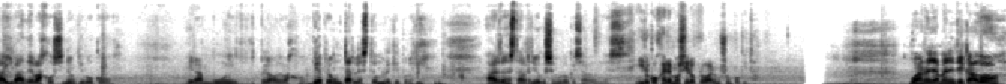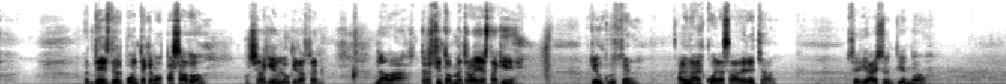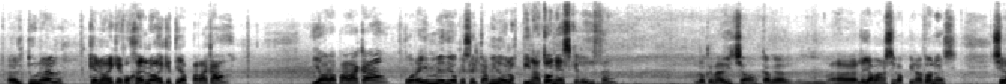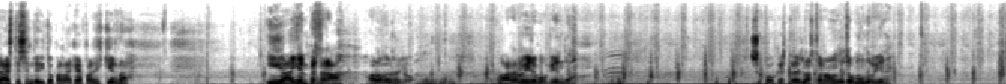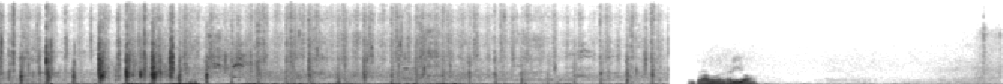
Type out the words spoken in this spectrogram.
va y va debajo si no me equivoco, era muy pegado debajo. Voy a preguntarle a este hombre que hay por aquí, a ver dónde está el río, que seguro que sabe dónde es. Y lo cogeremos y lo probaremos un poquito. Bueno, ya me han indicado desde el puente que hemos pasado, por si alguien lo quiere hacer. Nada, 300 metros ahí hasta aquí, que un cruce. Hay unas escuelas a la derecha, sería eso, entiendo. El túnel, que no hay que cogerlo, hay que tirar para acá. Y ahora para acá, por ahí en medio, que es el camino de los pinatones, que le dicen, lo que me ha dicho, eh, le llaman así los pinatones, será este senderito para acá, para la izquierda, y ahí empezará a lo del río. Ahora lo iremos viendo. Supongo que esta es la zona donde todo el mundo viene. entrado el río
